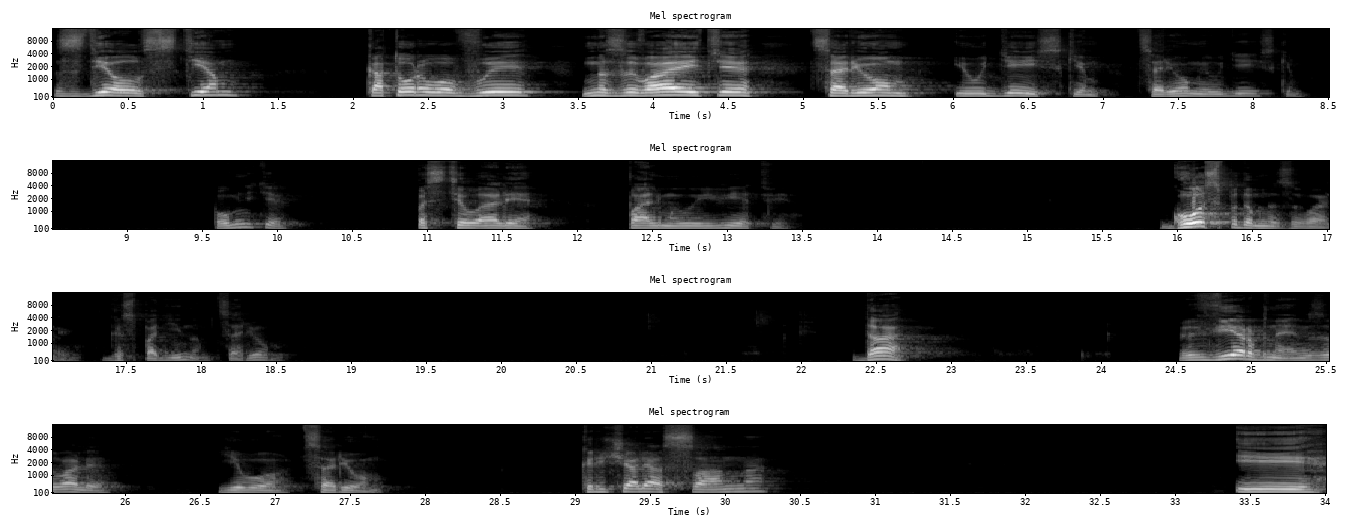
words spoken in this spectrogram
сделал с тем, которого вы называете царем иудейским. Царем иудейским. Помните? Постилали пальмовые ветви. Господом называли, господином, царем. Да, вербное называли его царем кричали «Асанна!». И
